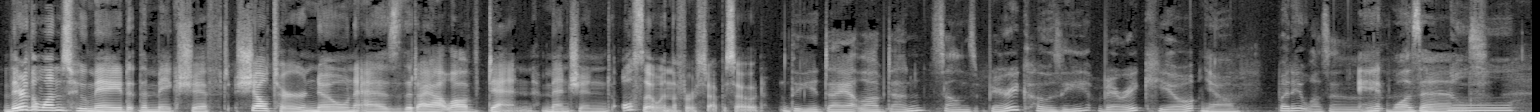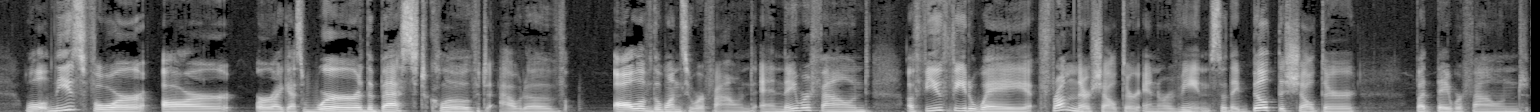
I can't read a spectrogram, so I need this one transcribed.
they're the ones who made the makeshift shelter known as the Dyatlov Den, mentioned also in the first episode. The Dyatlov den sounds very cozy, very cute, Yeah. but it wasn't. It wasn't. No. Well, these four are, or I guess were, the best clothed out of all of the ones who were found, and they were found a few feet away from their shelter in a ravine. So they built the shelter, but they were found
